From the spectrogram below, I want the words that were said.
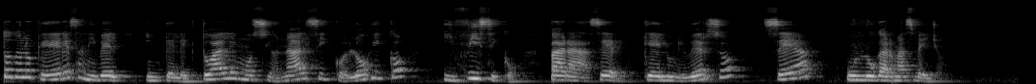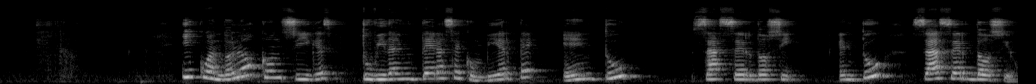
todo lo que eres a nivel intelectual, emocional, psicológico y físico para hacer que el universo sea un lugar más bello. Y cuando lo consigues, tu vida entera se convierte en tu sacerdocio, en tu sacerdocio,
